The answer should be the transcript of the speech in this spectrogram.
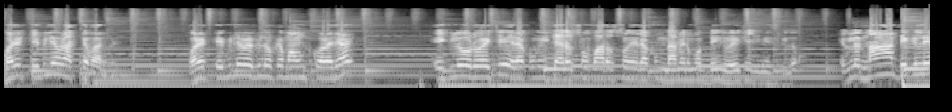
ঘরের টেবিলেও রাখতে পারবেন। ঘরের টেবিলেও এগুলোকে মাউন্ট করা যায়। এগুলো রয়েছে, এরকমই তেরোশো, বারোশো এরকম দামের মধ্যেই রয়েছে জিনিসগুলো। এগুলো না দেখলে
